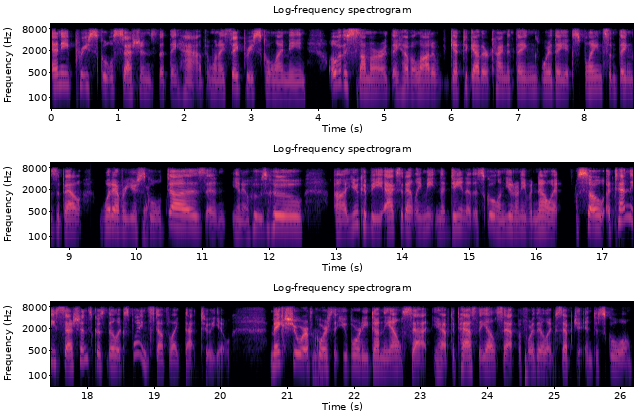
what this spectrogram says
any preschool sessions that they have. And when I say preschool, I mean over the summer, they have a lot of get together kind of things where they explain some things about whatever your school does and, you know, who's who. Uh, you could be accidentally meeting the dean of the school and you don't even know it. So attend these sessions because they'll explain stuff like that to you. Make sure, of Mhm. course, that you've already done the LSAT. You have to pass the LSAT before they'll accept you into school.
